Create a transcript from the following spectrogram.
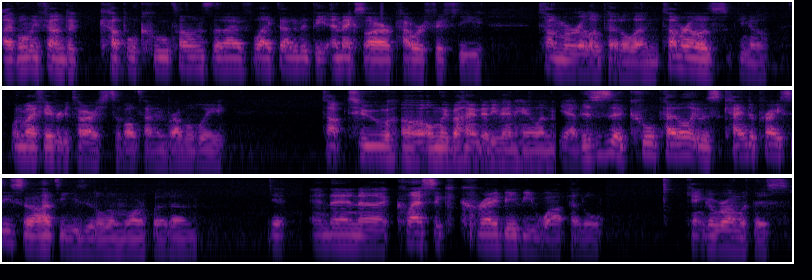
I've only found a couple cool tones that I've liked out of it. The MXR Power 50 Tom Morello pedal, and Tom Morello is, you know, one of my favorite guitarists of all time, probably top two, uh, only behind Eddie Van Halen. Yeah, this is a cool pedal. It was kind of pricey, so I'll have to use it a little more, but um, yeah. And then uh, classic Crybaby wah pedal. Can't go wrong with this.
